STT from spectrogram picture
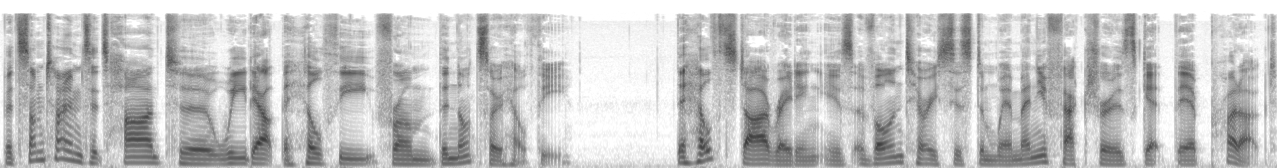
but sometimes it's hard to weed out the healthy from the not so healthy. The Health Star rating is a voluntary system where manufacturers get their product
